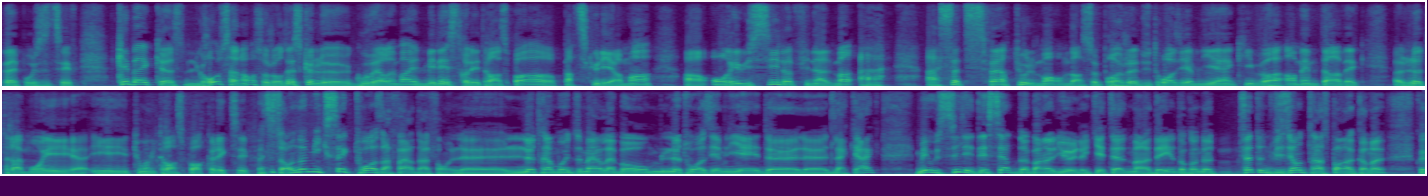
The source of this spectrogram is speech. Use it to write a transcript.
Très positif. Québec, euh, c'est une grosse annonce aujourd'hui. Est-ce que le gouvernement et le ministre des Transports, particulièrement, ont réussi là, finalement à, à, satisfaire tout le monde dans ce projet du troisième lien qui va en même temps avec le tramway et, euh, tout le transport collectif? Ben, c'est ça. On a mixé trois affaires dans le fond. Le, tramway du maire Labaume, le troisième lien de, de la CAQ, mais aussi les dessertes de banlieue là, qui étaient demandées. Donc, on a mhm. fait une vision de transport en commun. Quand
